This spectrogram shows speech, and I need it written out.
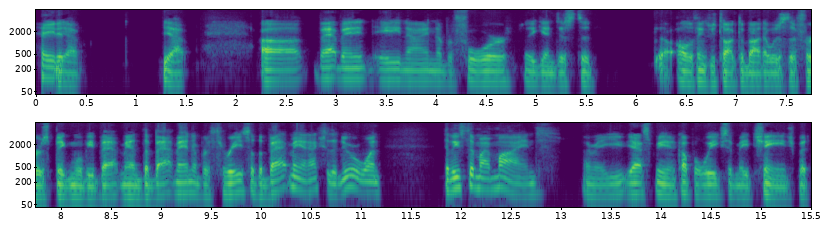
Hate it. Yeah. Yeah. Uh, Batman 89, number four. Again, just to, all the things we talked about. It was the first big movie, Batman. The Batman number three. So the Batman, actually, the newer one, at least in my mind, I mean, you asked me in a couple of weeks, it may change, but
